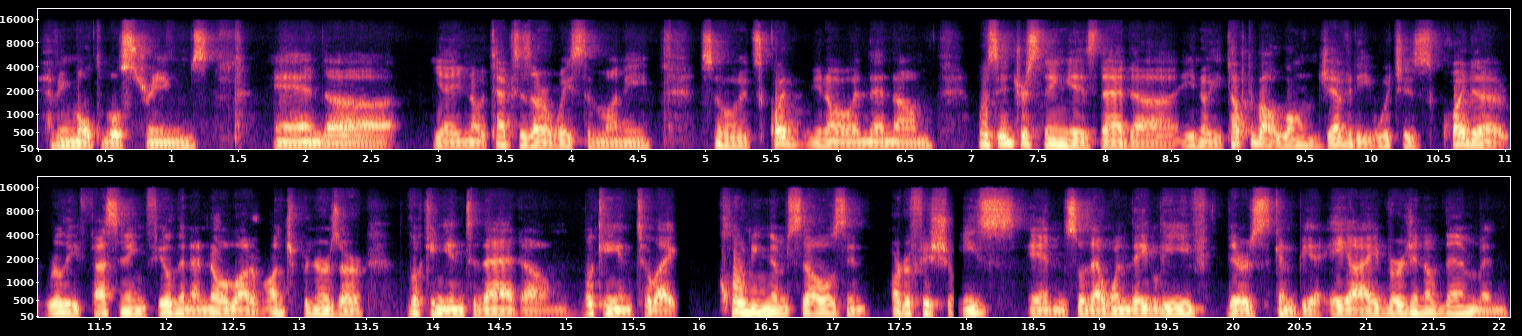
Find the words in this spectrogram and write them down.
having multiple streams, and uh, yeah, you know taxes are a waste of money. So it's quite you know. And then um, what's interesting is that uh, you know you talked about longevity, which is quite a really fascinating field, and I know a lot of entrepreneurs are looking into that, um, looking into like cloning themselves in artificial ease and so that when they leave there's going to be an ai version of them and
